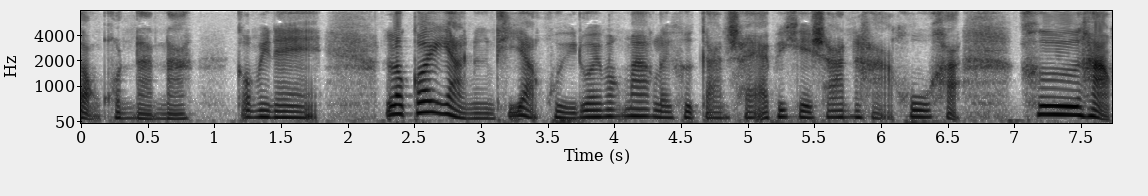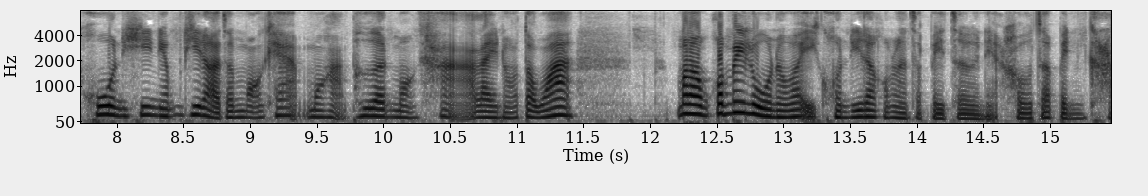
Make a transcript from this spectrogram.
สองคนนั้นนะ ก็ไม่แน่ แล้วก็อีกอย่างหนึ่งที่อยากคุยด้วยมากๆเลย คือการใช้แอปพลิเคชันหาคู่ค่ะ คือหาคู่ที่เนี้ยบางทีเราจะมองแค่มองหาเพื่อนมองหาอะไรเนาะแต่ว่า เราก็ไม่รู้นะว่าอีกคนที่เรากำลังจะไปเจอเนี่ย เขาจะเป็นใคร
